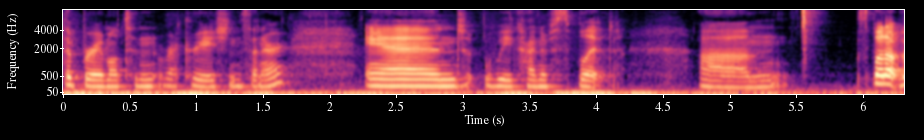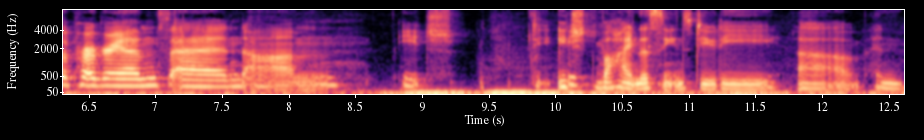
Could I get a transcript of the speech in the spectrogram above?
the Brambleton Recreation Center, and we kind of split um, split up the programs and um, each Each behind the scenes duty, um, and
